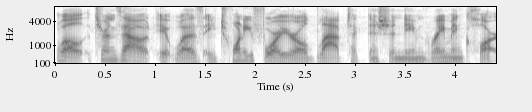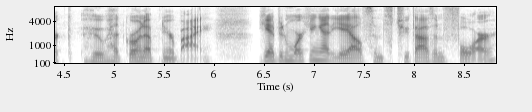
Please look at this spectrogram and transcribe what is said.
Well, it turns out it was a 24 year old lab technician named Raymond Clark who had grown up nearby. He had been working at Yale since 2004,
